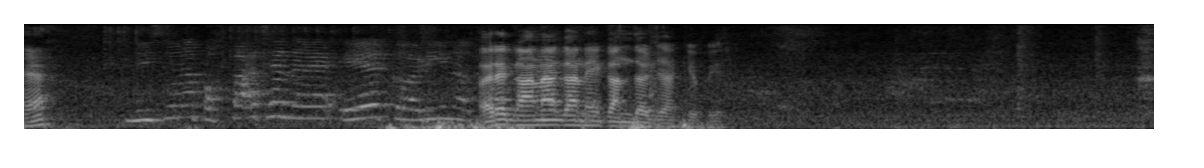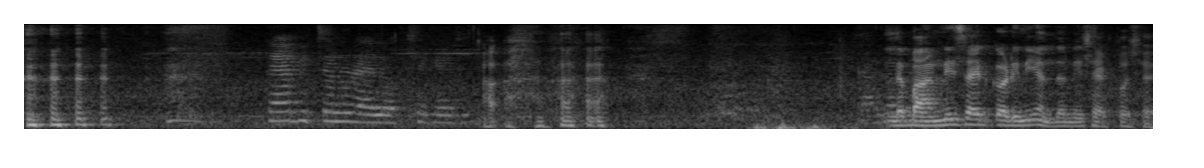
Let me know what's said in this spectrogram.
હે? નિશુના પપ્પા છે ને એ કડી ન અરે ગાના ગાને એક અંદર જાકે ફિર. કયા પિક્ચરનો ડાયલોગ છે કે એટલે બહારની સાઈડ કડીની અંદરની સાઈડ તો છે.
